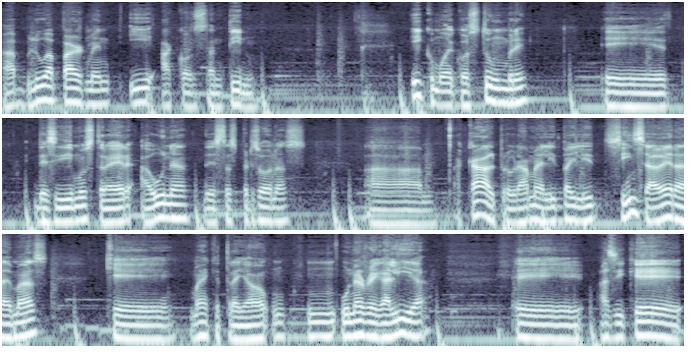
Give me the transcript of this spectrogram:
a Blue Apartment y a Constantino. Y como de costumbre, eh, decidimos traer a una de estas personas acá al programa de Lead by Lead sin saber además que, mae, que traía un- un- una regalía. Eh, así que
